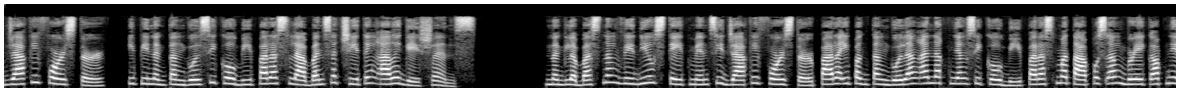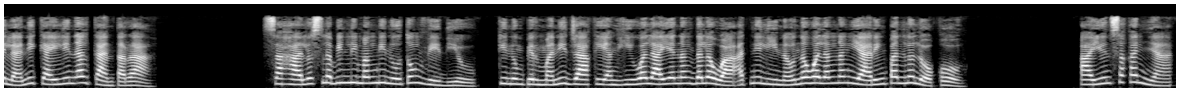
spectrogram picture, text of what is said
Jackie Forster, ipinagtanggol si Kobe para laban sa cheating allegations. Naglabas ng video statement si Jackie Forster para ipagtanggol ang anak niyang si Kobe paras matapos ang breakup nila ni Kailin Alcantara. Sa halos 15 minutong video, kinumpirma ni Jackie ang hiwalayan ng dalawa at nilinaw na walang nangyaring panloloko. Ayon sa kanya,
